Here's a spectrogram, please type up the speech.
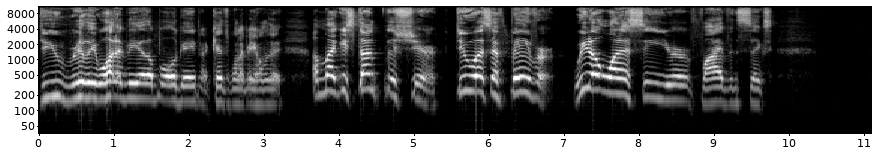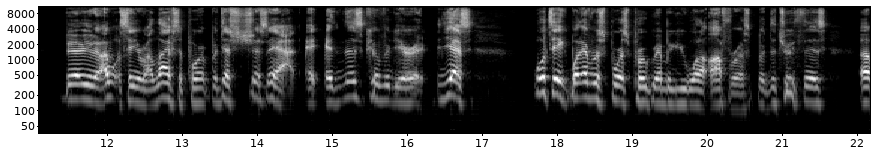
do you really want to be in a bowl game? The kids want to be home. I'm like, you stunk this year. Do us a favor. We don't want to see your five and six. You know, I won't say you're on life support, but that's just yeah. In this COVID year, yes, we'll take whatever sports programming you want to offer us. But the truth is, uh,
